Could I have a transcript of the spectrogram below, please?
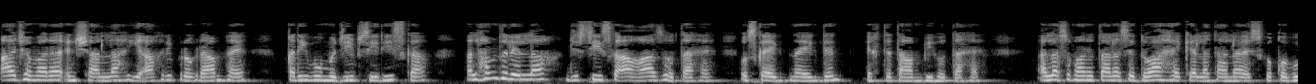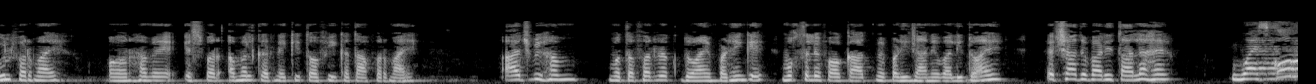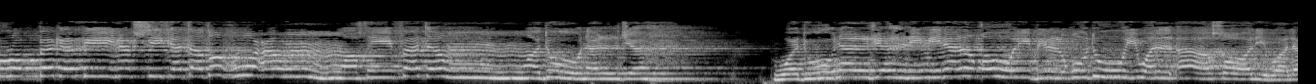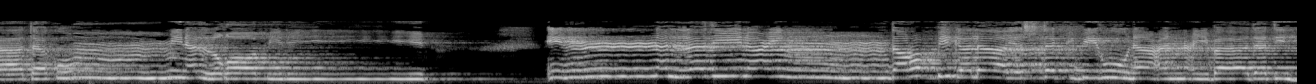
آج ہمارا ان شاء اللہ یہ آخری پروگرام ہے قریب و مجیب سیریز کا۔ الحمد للہ جس چیز کا آغاز ہوتا ہے، اس کا ایک نہ ایک دن اختتام بھی ہوتا ہے۔ اللہ سبحان تعالیٰ سے دعا ہے کہ اللہ تعالیٰ اس کو قبول فرمائے اور ہمیں اس پر عمل کرنے کی توفیق عطا فرمائے۔ آج بھی ہم متفرق دعائیں پڑھیں گے۔ مختلف اوقات میں پڑھی جانے والی دعائیں۔ ارشاد باری تعالیٰ ہے۔ ودون الجهل من القول بالغدو والآصال ولا تكن من الغافلين. إن الذين عند ربك لا يستكبرون عن عبادته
